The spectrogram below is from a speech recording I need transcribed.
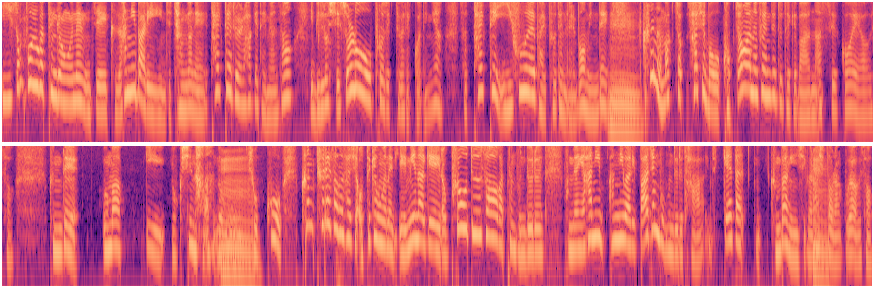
이 송포유 같은 경우는 이제 그 한니발이 이제 작년에 탈퇴를 하게 되면서 이 밀로 씨의 솔로 프로젝트가 됐거든요. 그래서 탈퇴 이후에 발표된 앨범인데 음. 큰 음악적 사실 뭐 걱정하는 팬들도 되게 많았을 거예요. 그래서 근데 음악 이 역시나 너무 음. 좋고 큰 틀에서는 사실 어떻게 보면은 예민하게 이런 프로듀서 같은 분들은 분명히 한이 한니발이 빠진 부분들을 다 이제 깨달 금방 인식을 음. 하시더라고요. 그래서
